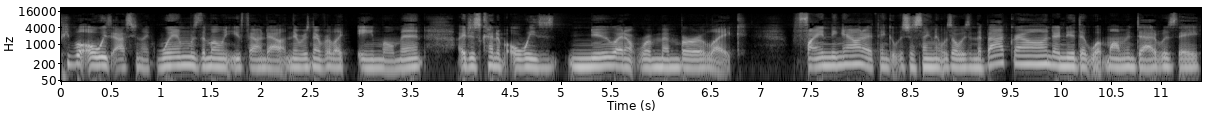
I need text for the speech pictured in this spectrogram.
people always ask me like, when was the moment you found out? And there was never like a moment. I just kind of always knew. I don't remember like, finding out. I think it was just something that was always in the background. I knew that what mom and dad was they,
